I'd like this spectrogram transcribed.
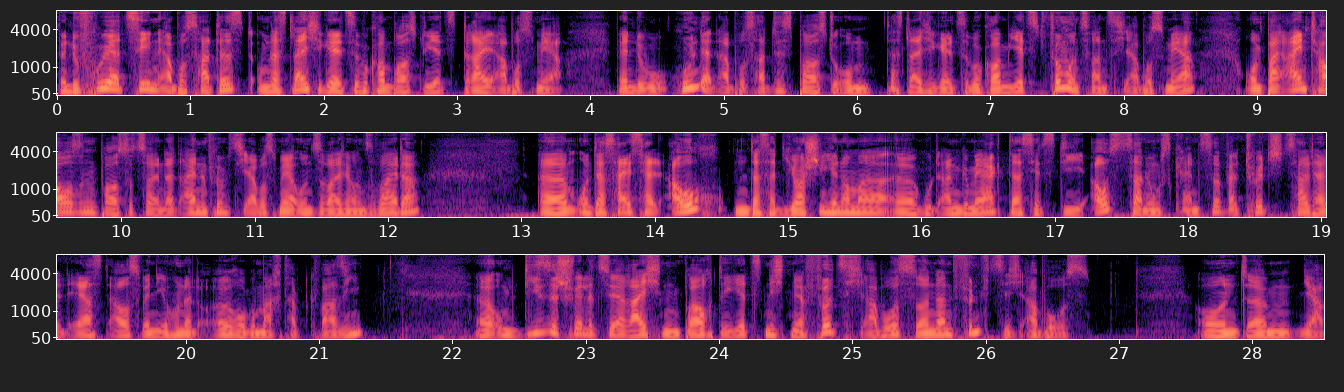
wenn du früher zehn Abos hattest, um das gleiche Geld zu bekommen, brauchst du jetzt drei Abos mehr. Wenn du 100 Abos hattest, brauchst du, um das gleiche Geld zu bekommen, jetzt 25 Abos mehr. Und bei 1000 brauchst du 251 Abos mehr und so weiter und so weiter. Ähm, und das heißt halt auch, und das hat Yoshi hier nochmal äh, gut angemerkt, dass jetzt die Auszahlungsgrenze, weil Twitch zahlt halt erst aus, wenn ihr 100 Euro gemacht habt quasi. Äh, um diese Schwelle zu erreichen, braucht ihr jetzt nicht mehr 40 Abos, sondern 50 Abos. Und ähm, ja,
